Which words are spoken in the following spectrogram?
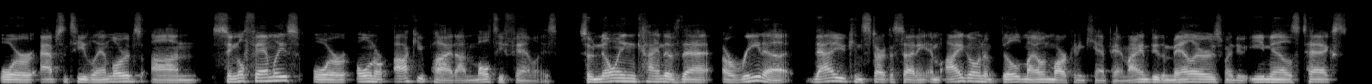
or absentee landlords on single families or owner occupied on multifamilies so knowing kind of that arena now you can start deciding am i going to build my own marketing campaign am i going to do the mailers am i going to do emails text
